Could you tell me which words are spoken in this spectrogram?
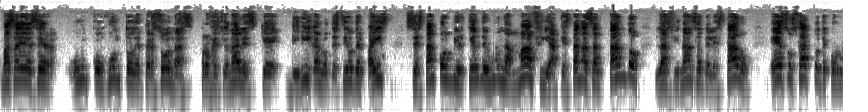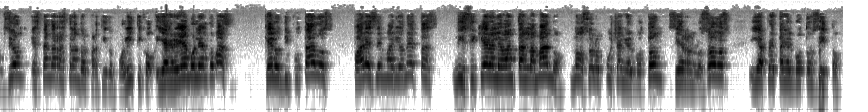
más allá de ser un conjunto de personas profesionales que dirijan los destinos del país, se están convirtiendo en una mafia que están asaltando las finanzas del Estado. Esos actos de corrupción están arrastrando al partido político. Y agreguémosle algo más, que los diputados parecen marionetas, ni siquiera levantan la mano, no solo puchan el botón, cierran los ojos y apretan el botoncito.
